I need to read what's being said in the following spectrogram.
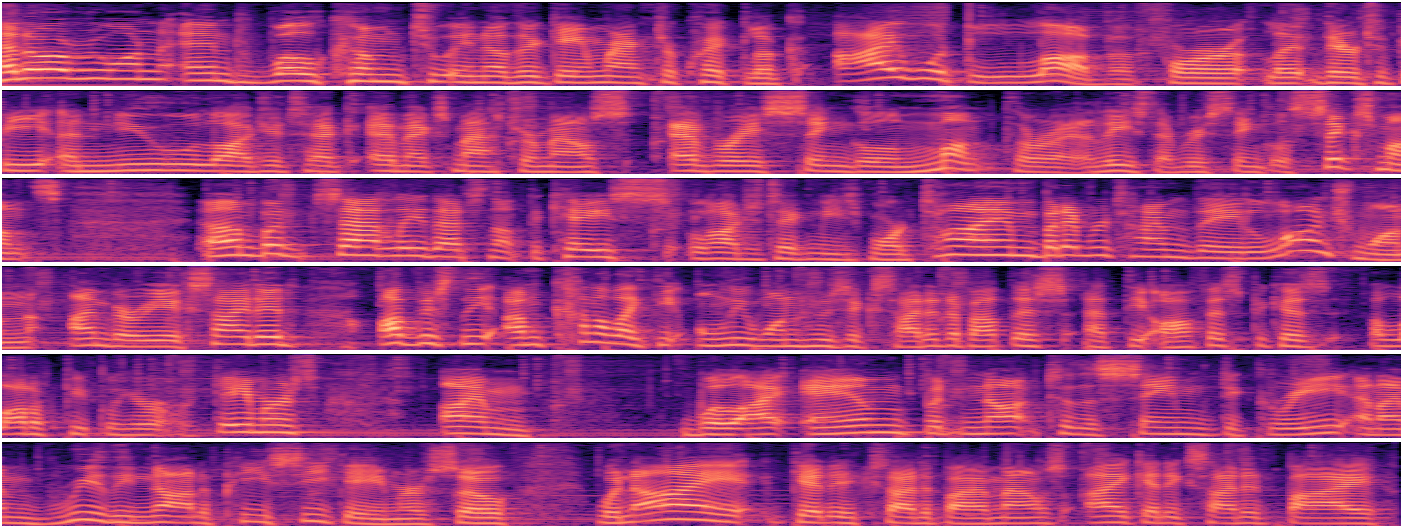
Hello, everyone, and welcome to another Gamereactor Quick Look. I would love for there to be a new Logitech MX Master Mouse every single month, or at least every single six months. Um, but sadly, that's not the case. Logitech needs more time, but every time they launch one, I'm very excited. Obviously, I'm kind of like the only one who's excited about this at the office because a lot of people here are gamers. I'm well, I am, but not to the same degree, and I'm really not a PC gamer. So when I get excited by a mouse, I get excited by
